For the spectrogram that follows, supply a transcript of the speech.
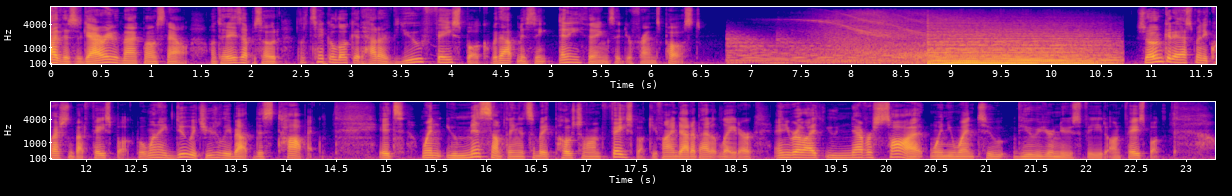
Hi, this is Gary with MacMost Now. On today's episode, let's take a look at how to view Facebook without missing any things that your friends post. So I don't get asked many questions about Facebook, but when I do it's usually about this topic. It's when you miss something that somebody posted on Facebook. You find out about it later and you realize you never saw it when you went to view your newsfeed on Facebook.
